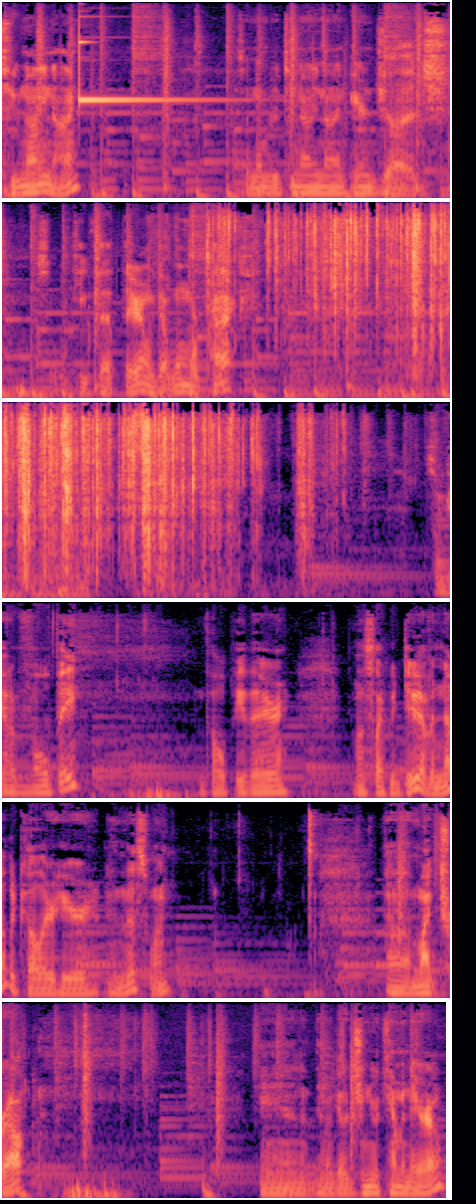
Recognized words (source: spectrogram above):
299. So number 299, Aaron Judge. So we'll keep that there. And we got one more pack. So we got a Volpe. Volpe there. Looks like we do have another color here in this one. Uh, Mike Trout. And then we got a Junior Caminero,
